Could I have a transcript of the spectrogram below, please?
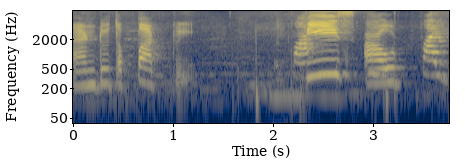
and do the part 3. Five, Peace out. five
